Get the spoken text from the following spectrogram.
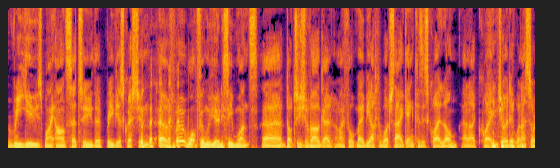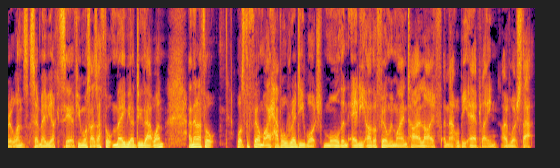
reuse my answer to the previous question of uh, what film have you only seen once? Uh, Dr. Zhivago. And I thought maybe I could watch that again because it's quite long and I quite enjoyed it when I saw it once. So maybe I could see it a few more times. I thought maybe I'd do that one. And then I thought, what's the film I have already watched more than any other film in my entire life? And that would be Airplane. I've watched that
